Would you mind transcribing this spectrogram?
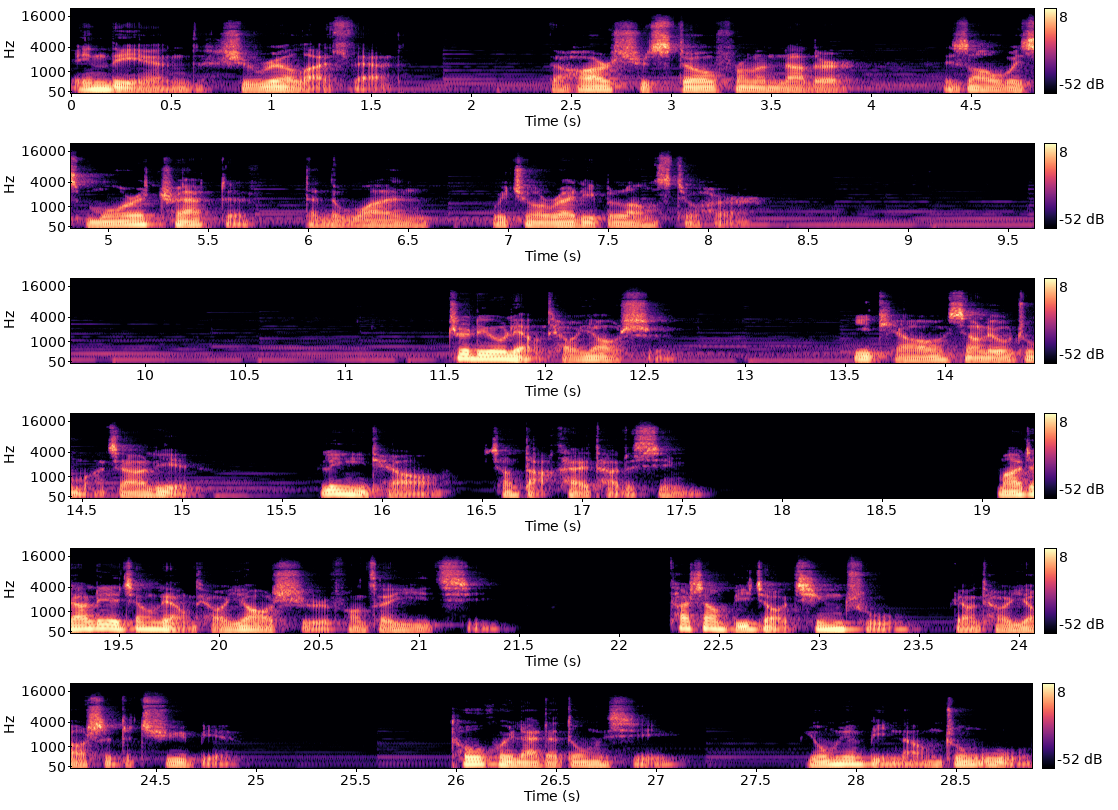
In the end, she realized that the heart she stole from another is always more attractive than the one which already belongs to her. 这里有两条钥匙，一条想留住玛嘉烈，另一条想打开他的心。玛嘉烈将两条钥匙放在一起，他想比较清楚两条钥匙的区别。偷回来的东西，永远比囊中物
